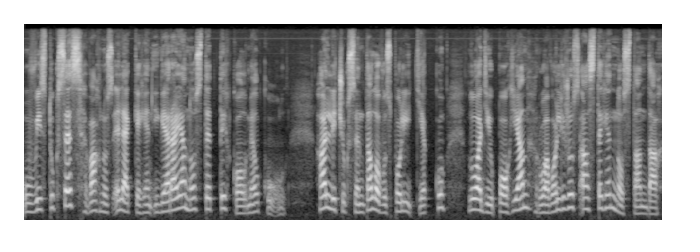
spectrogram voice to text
Uvistuksessa vahnuseläkkeen ikäraja nostetti kolmel kuul. Hallituksen talouspolitiikku luodi pohjan ruovollisuusasteen nostandah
